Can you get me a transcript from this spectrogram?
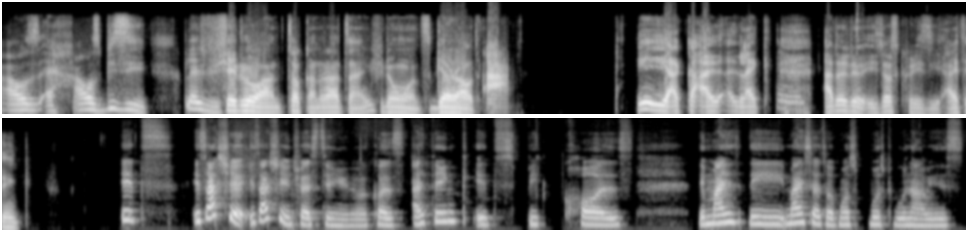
I was eh, I was busy. Let's reschedule and talk another time. If you don't want, to get out. Ah, yeah, I, ca- I, I like. Mm. I don't know. It's just crazy. I think. it's it's actually it's actually interesting, you know, because I think it's because the mind the mindset of most most people now is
